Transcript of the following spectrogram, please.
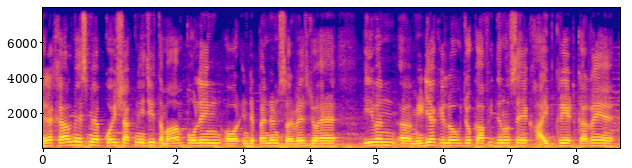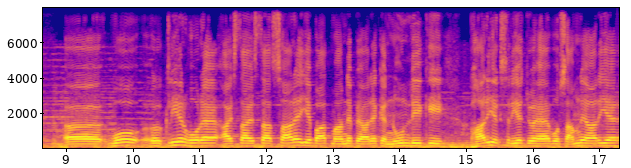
मेरे ख्याल में इसमें अब कोई शक नहीं जी। तमाम पोलिंग और इंडिपेंडेंट सर्वेस जो हैं इवन मीडिया के लोग जो काफ़ी दिनों से एक हाइप क्रिएट कर रहे हैं uh, वो क्लियर uh, हो रहा है आहिस्ता आहिस्ता सारे ये बात मानने पे आ रहे हैं कि नून लीग की भारी अक्सरियत जो है वो सामने आ रही है।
